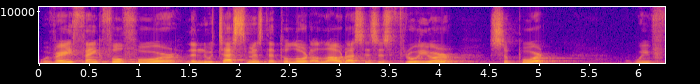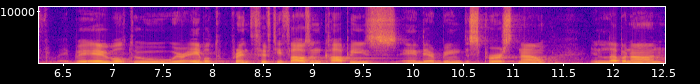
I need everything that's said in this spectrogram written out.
We're very thankful for the New Testaments that the Lord allowed us. This is through your support we've been able to, we're able to print 50,000 copies, and they're being dispersed now in Lebanon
